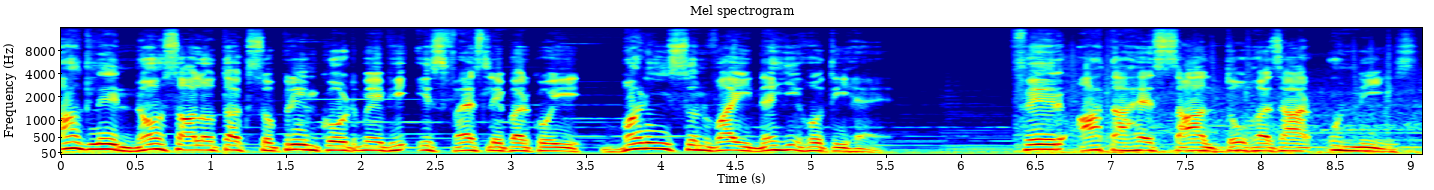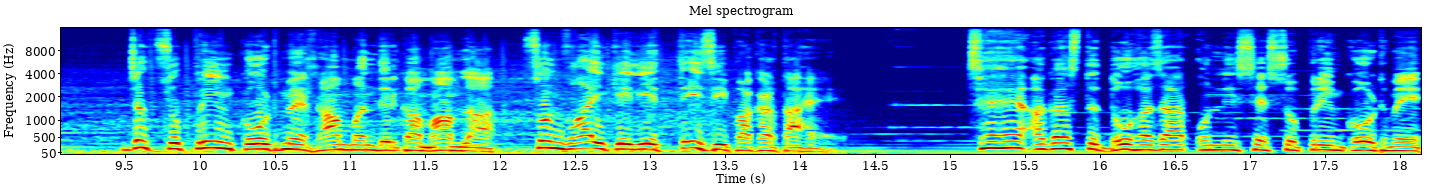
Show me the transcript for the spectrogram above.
अगले नौ सालों तक सुप्रीम कोर्ट में भी इस फैसले पर कोई बड़ी सुनवाई नहीं होती है। फिर आता है साल 2019 जब सुप्रीम कोर्ट में राम मंदिर का मामला सुनवाई के लिए तेज़ी पकड़ता है। 6 अगस्त 2019 से सुप्रीम कोर्ट में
